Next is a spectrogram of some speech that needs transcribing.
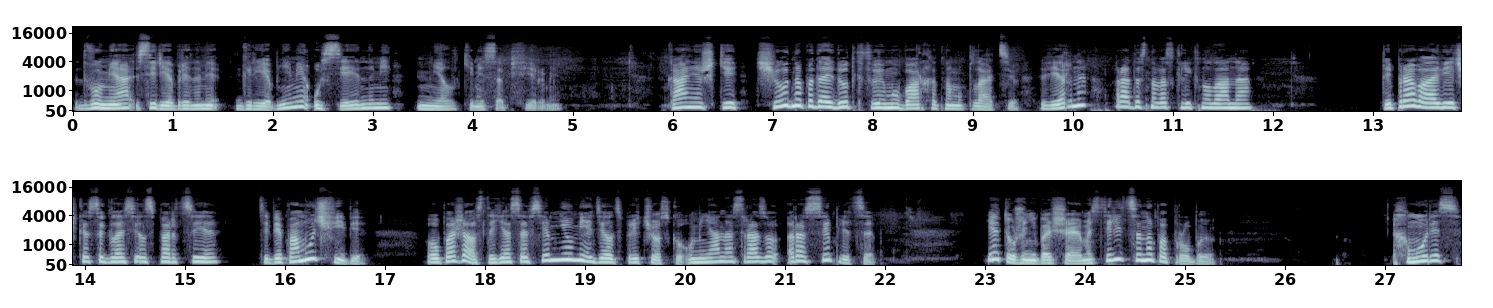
двумя серебряными гребнями, усеянными мелкими сапфирами. Камешки чудно подойдут к твоему бархатному платью, верно?» — радостно воскликнула она. «Ты права, овечка», — согласилась Порция. «Тебе помочь, Фиби?» «О, пожалуйста, я совсем не умею делать прическу, у меня она сразу рассыплется». «Я тоже небольшая мастерица, но попробую». Хмурясь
